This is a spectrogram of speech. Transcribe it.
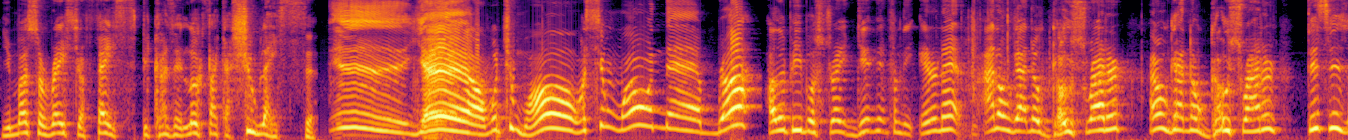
You must erase your face because it looks like a shoelace. yeah, what you want? What you want there, bruh? Other people straight getting it from the internet. I don't got no ghostwriter. I don't got no ghostwriter. This is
